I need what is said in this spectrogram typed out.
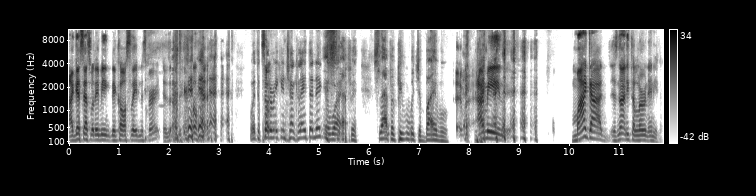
I guess that's what they mean. They call slave in the spirit. What they call that? what the So- Puerto Rican chancleta, Nick, or what? slapping, slapping people with your Bible. I mean, my God does not need to learn anything.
